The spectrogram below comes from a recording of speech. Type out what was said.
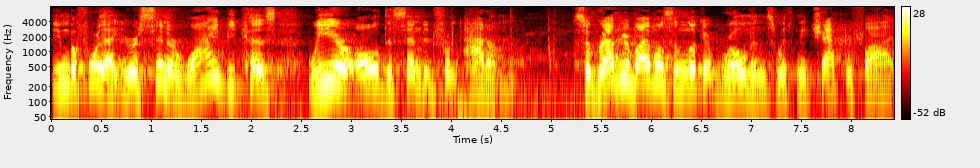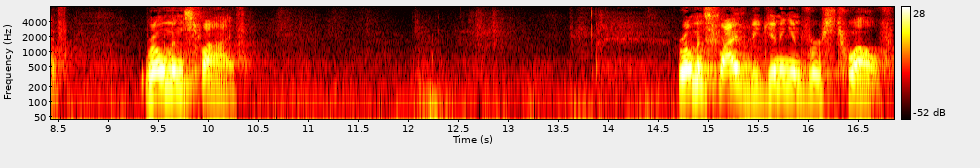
even before that, you're a sinner. Why? Because we are all descended from Adam. So grab your Bibles and look at Romans with me, chapter 5. Romans 5. Romans 5, beginning in verse 12.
